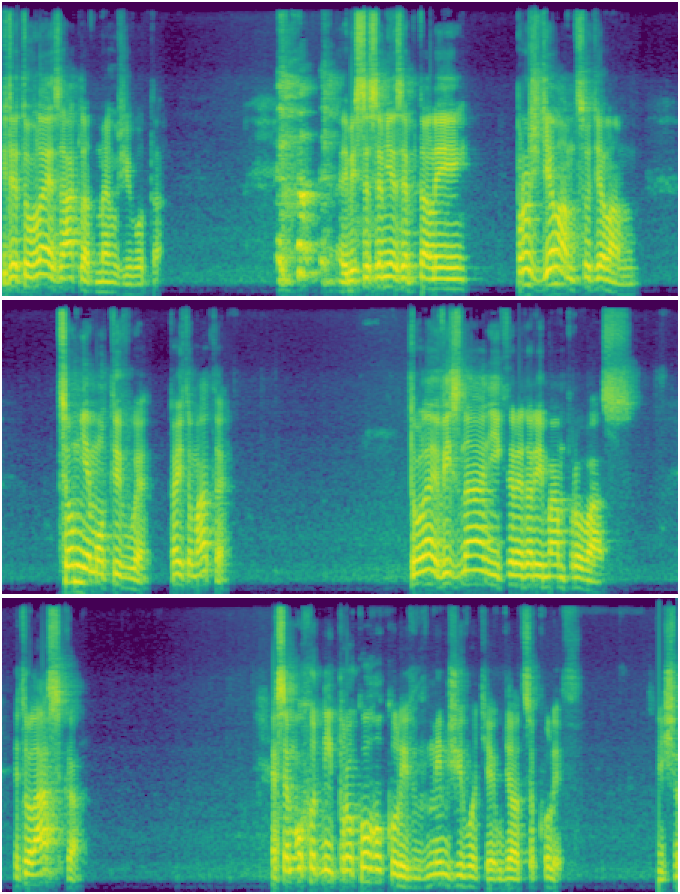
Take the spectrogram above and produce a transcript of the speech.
Víte, tohle je základ mého života. Kdybyste se mě zeptali, proč dělám, co dělám, co mě motivuje, tady to máte. Tohle je vyznání, které tady mám pro vás. Je to láska. Já jsem ochotný pro kohokoliv v mém životě udělat cokoliv. Když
